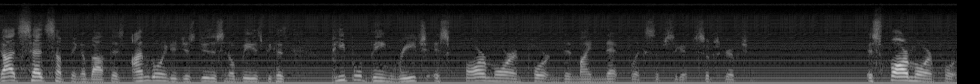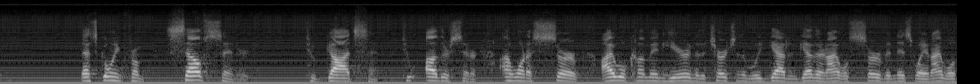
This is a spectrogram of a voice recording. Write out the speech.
God said something about this. I'm going to just do this in obedience because people being reached is far more important than my Netflix subscription. It's far more important. That's going from self centered to God centered, to other centered. I want to serve. I will come in here into the church and then we gather together and I will serve in this way and I will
